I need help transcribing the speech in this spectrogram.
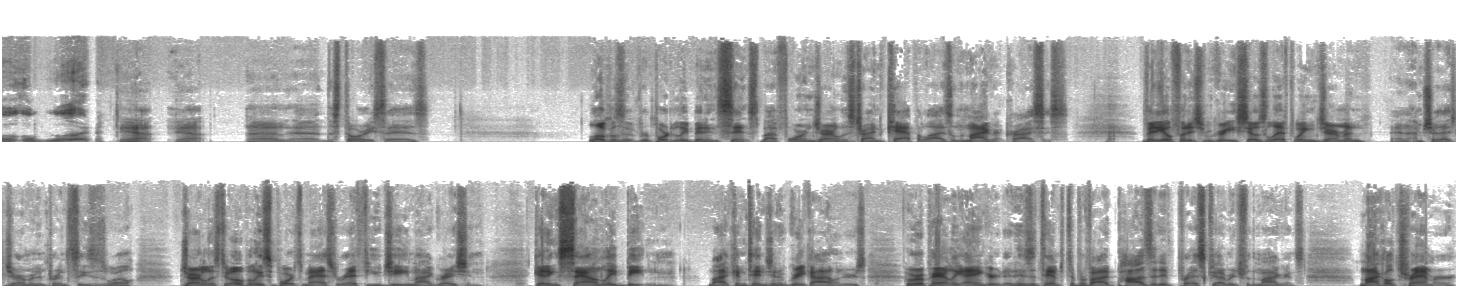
ooh, good. yeah, yeah. Uh, uh, the story says locals have reportedly been incensed by foreign journalists trying to capitalize on the migrant crisis. Video footage from Greece shows left wing German, and I'm sure that's German in parentheses as well, journalist who openly supports mass refugee migration, getting soundly beaten by a contingent of Greek islanders who are apparently angered at his attempts to provide positive press coverage for the migrants. Michael Trammer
